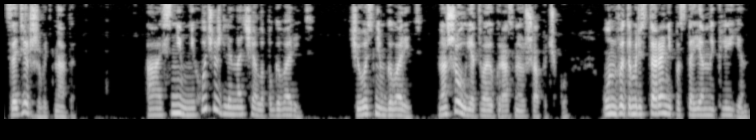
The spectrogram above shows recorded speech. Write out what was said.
Задерживать надо. А с ним не хочешь для начала поговорить? Чего с ним говорить? Нашел я твою красную шапочку. Он в этом ресторане постоянный клиент.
